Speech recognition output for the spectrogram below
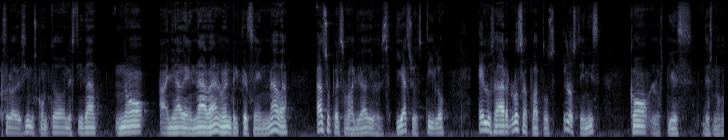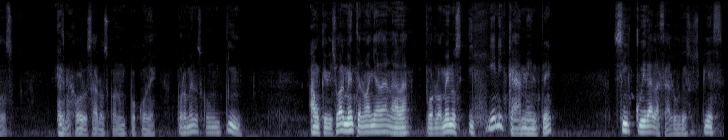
se lo decimos con toda honestidad, no añade nada, no enriquece en nada a su personalidad y a su estilo el usar los zapatos y los tenis con los pies desnudos. Es mejor usarlos con un poco de, por lo menos con un tin. Aunque visualmente no añada nada, por lo menos higiénicamente, sí cuida la salud de sus pies,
